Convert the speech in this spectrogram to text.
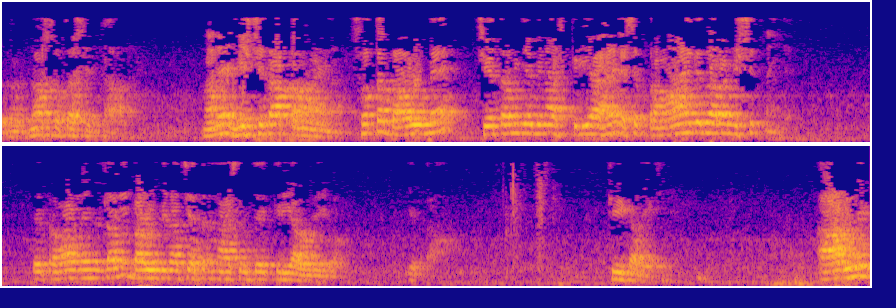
न स्वतः सिद्धा। माने निश्चिता प्रमाण। स्वतः वायु में चेतन के बिना क्रिया है, ऐसे प्रमाण के द्वारा निश्चित नहीं है। कोई प्रमाण नहीं मिलता कि वायु बिना चेतन में आश्रित क्रिया हो रही हो। ये कहा। ठीक है, देखिए। आधुनिक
